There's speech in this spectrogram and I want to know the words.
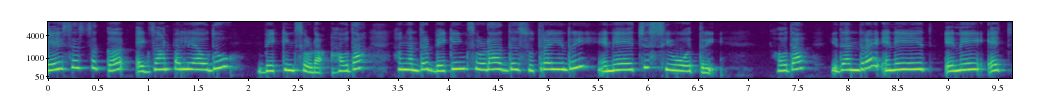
ಬೇಸಸ್ಸಕ್ಕೆ ಎಕ್ಸಾಂಪಲ್ ಯಾವುದು ಬೇಕಿಂಗ್ ಸೋಡಾ ಹೌದಾ ಹಂಗಂದ್ರೆ ಬೇಕಿಂಗ್ ಸೋಡಾದ ಸೂತ್ರ ಏನು ರೀ N A H C O three ಹೌದಾ ಇದಂದ್ರೆ N A N A H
